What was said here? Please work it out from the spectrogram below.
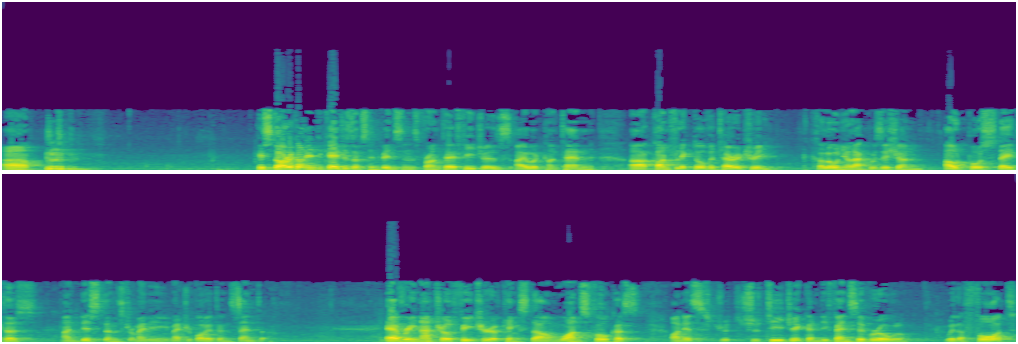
Historical indicators of St. Vincent's frontier features, I would contend, are conflict over territory, colonial acquisition, outpost status, and distance from any metropolitan center. Every natural feature of Kingstown once focused on its strategic and defensive role, with a fort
